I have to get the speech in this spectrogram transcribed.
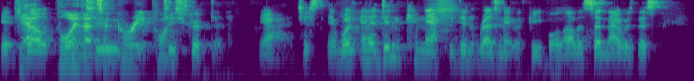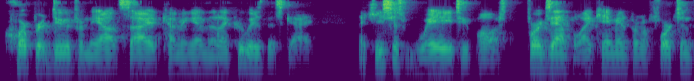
It yeah, felt boy, that's too, a great point. Too scripted. Yeah, just it was, and it didn't connect. It didn't resonate with people. And all of a sudden, I was this corporate dude from the outside coming in. And they're like, "Who is this guy?" Like he's just way too polished. For example, I came in from a Fortune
